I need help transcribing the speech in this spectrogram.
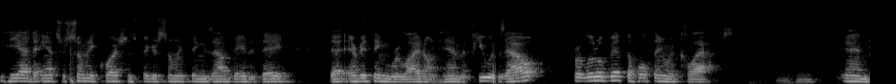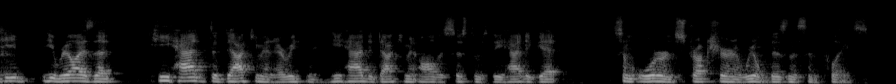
he had to answer so many questions figure so many things out day to day that everything relied on him. If he was out for a little bit the whole thing would collapse. Hmm and he he realized that he had to document everything. He had to document all the systems. He had to get some order and structure and a real business in place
